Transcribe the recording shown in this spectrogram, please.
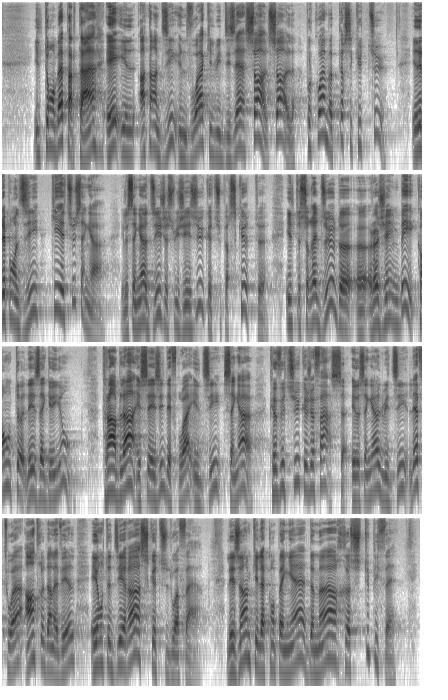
Il tombait par terre et il entendit une voix qui lui disait, « Saul, Saul, pourquoi me persécutes-tu? » Il répondit, « Qui es-tu, Seigneur? » Et le Seigneur dit, « Je suis Jésus que tu persécutes. Il te serait dur de euh, contre les aiguillons. » Tremblant et saisi d'effroi, il dit, « Seigneur, que veux-tu que je fasse? » Et le Seigneur lui dit, « Lève-toi, entre dans la ville, et on te dira ce que tu dois faire. » Les hommes qui l'accompagnaient demeurent stupéfaits.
